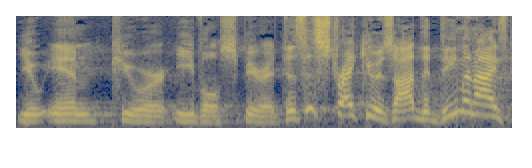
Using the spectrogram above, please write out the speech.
you impure, evil spirit. Does this strike you as odd? The demonized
